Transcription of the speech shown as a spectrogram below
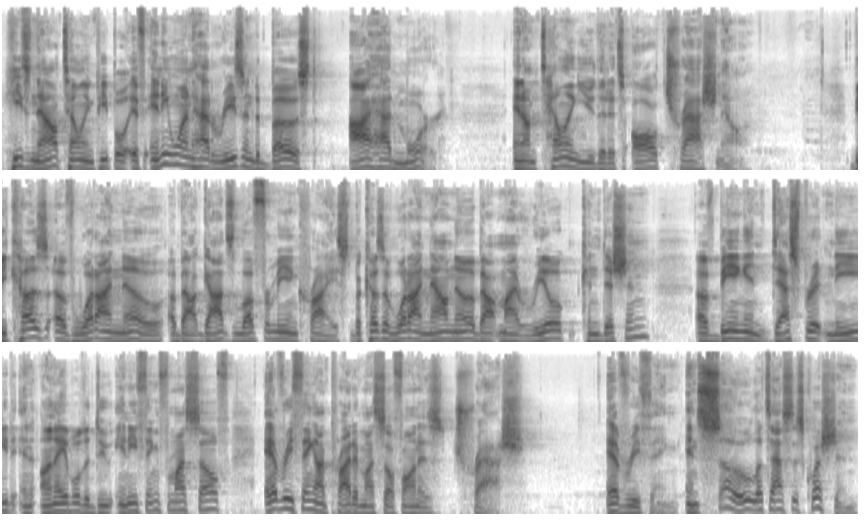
he's now telling people if anyone had reason to boast, I had more. And I'm telling you that it's all trash now. Because of what I know about God's love for me in Christ, because of what I now know about my real condition of being in desperate need and unable to do anything for myself, everything I prided myself on is trash. Everything. And so let's ask this question.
